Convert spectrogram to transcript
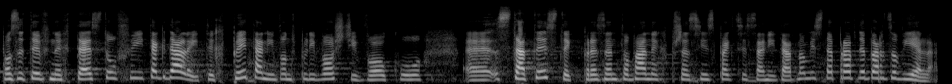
pozytywnych testów i tak dalej. Tych pytań i wątpliwości wokół e, statystyk prezentowanych przez inspekcję sanitarną jest naprawdę bardzo wiele.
